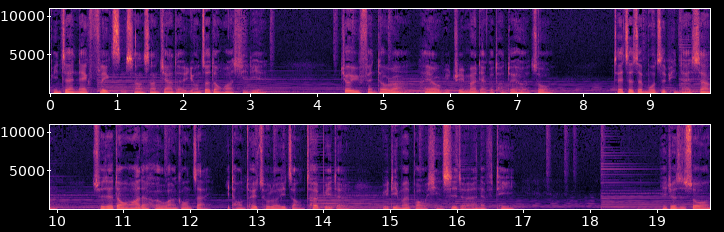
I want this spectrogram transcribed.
并在 Netflix 上上架的《勇者》动画系列，就与 Fandora 还有 Redreamer 两个团队合作，在泽泽募资平台上，随着动画的合玩公仔一同推出了一种特别的 Redeemable 形式的 NFT。也就是说，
